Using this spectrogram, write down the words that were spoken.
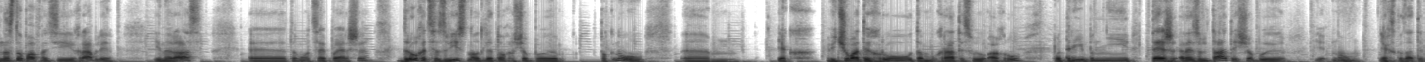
наступав на ці граблі і не раз. Е, тому це перше. Друге, це, звісно, для того, щоб е, ну, ем, як відчувати гру, там, грати свою агру, потрібні теж результати, щоб, е, ну, як сказати,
